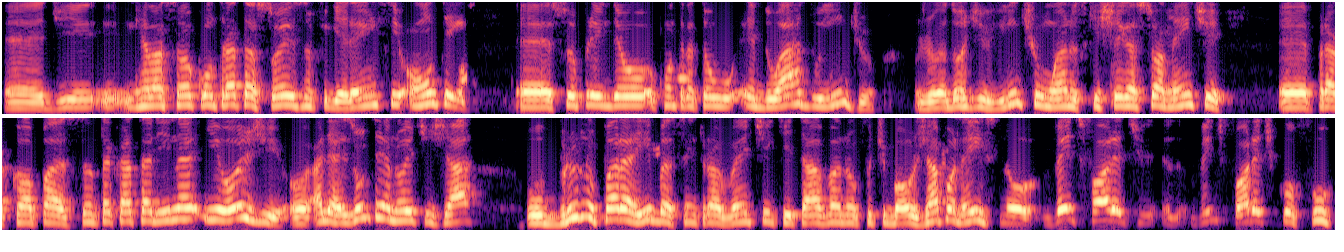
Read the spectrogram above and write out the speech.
é, de, em relação a contratações no Figueirense. Ontem é, surpreendeu, contratou o Eduardo Índio, um jogador de 21 anos que chega somente é, para a Copa Santa Catarina, e hoje, aliás, ontem à noite já, o Bruno Paraíba, centroavante que estava no futebol japonês, no Ventforet Kofu,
